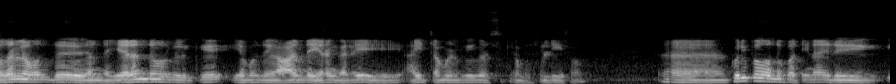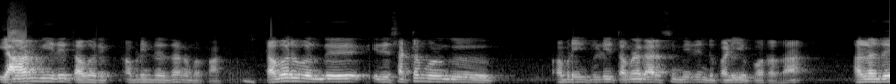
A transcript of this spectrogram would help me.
முதல்ல வந்து அந்த இறந்தவர்களுக்கு எமது ஆழ்ந்த இரங்கலை ஐ தமிழ் வியூவர்ஸுக்கு நம்ம சொல்லிக்கிறோம். குறிப்பாக வந்து பார்த்திங்கன்னா இது யார் மீது தவறு அப்படின்றது தான் நம்ம பார்க்கணும். தவறு வந்து இது சட்டம் ஒழுங்கு அப்படின்னு சொல்லி தமிழக அரசு மீது இந்த பழியை போடுறதா? அல்லது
